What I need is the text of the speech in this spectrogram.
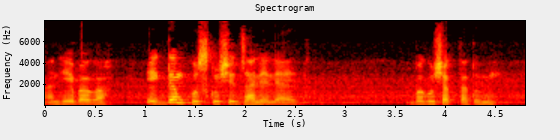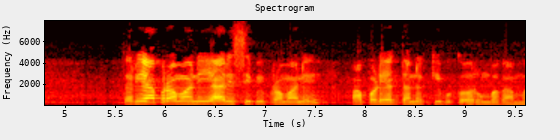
आणि हे बघा एकदम खुसखुशीत झालेले आहेत. बघू शकता तुम्ही. तर याप्रमाणे या रेसिपीप्रमाणे पापड एकदा नक्की करून बघा. मै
